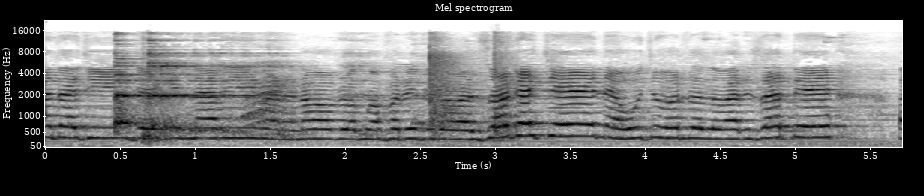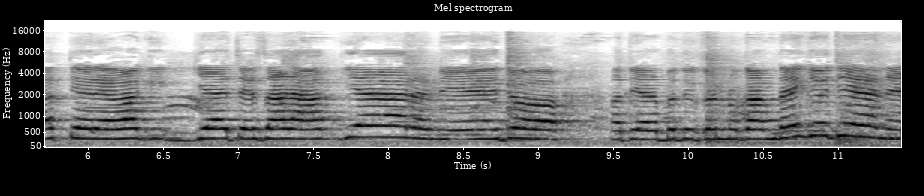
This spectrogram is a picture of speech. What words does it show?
માતાજી, જય ગિરનારી. મારા નવા બ્લોગમાં ફરીથી તમારું સ્વાગત છે ને હું છું વર્ષા તમારી સાથે. અત્યારે વાગી ગયા છે સાડા અગિયાર અને જો અત્યારે બધું ઘરનું કામ થઈ ગયું છે અને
